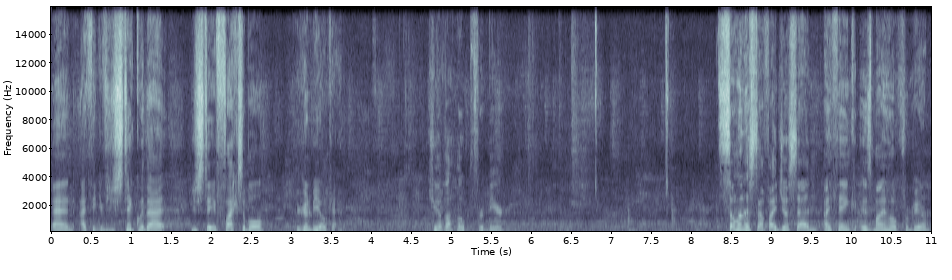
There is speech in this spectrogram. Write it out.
And I think if you stick with that, you stay flexible, you're going to be okay. Do you have a hope for beer? Some of the stuff I just said, I think, is my hope for beer.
